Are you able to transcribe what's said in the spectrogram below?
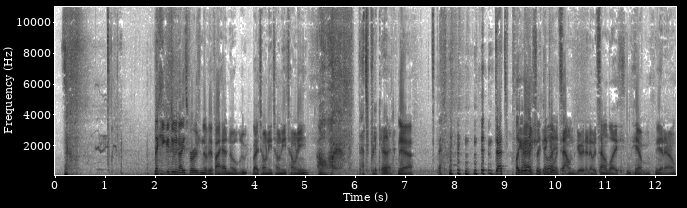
Think you could do a nice version of "If I Had No Loot" by Tony, Tony, Tony. Oh, that's pretty good. Yeah, That's like I actually think it would sound good, and it would sound like him. You know,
